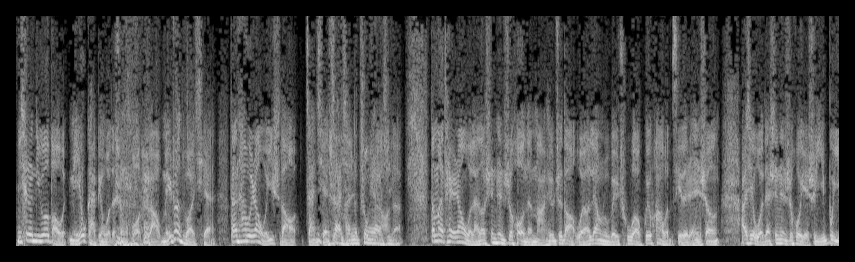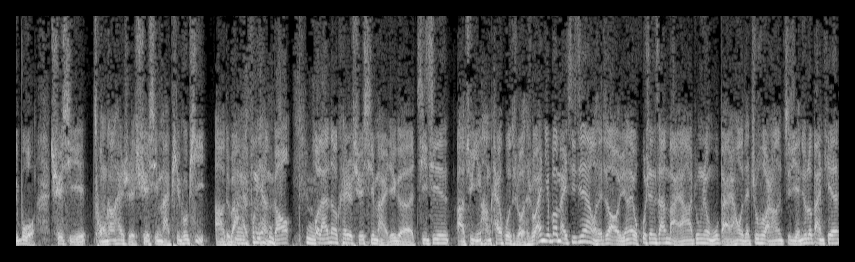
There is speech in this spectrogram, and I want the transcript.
你其实余额宝没有改变我的生活，对吧？我没赚多少钱，但它会让我意识到攒钱是 很重要的。那么，它也让我来到深圳之后呢，马上就知道。我要量入为出，我要规划我自己的人生。而且我在深圳之后，也是一步一步学习，从刚开始学习买 P to P 啊，对吧？还风险很高。后来呢，开始学习买这个基金啊。去银行开户的时候，他说：“哎，你要不要买基金啊？”我才知道，原来有沪深三百啊，中证五百。然后我在支付宝上就研究了半天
